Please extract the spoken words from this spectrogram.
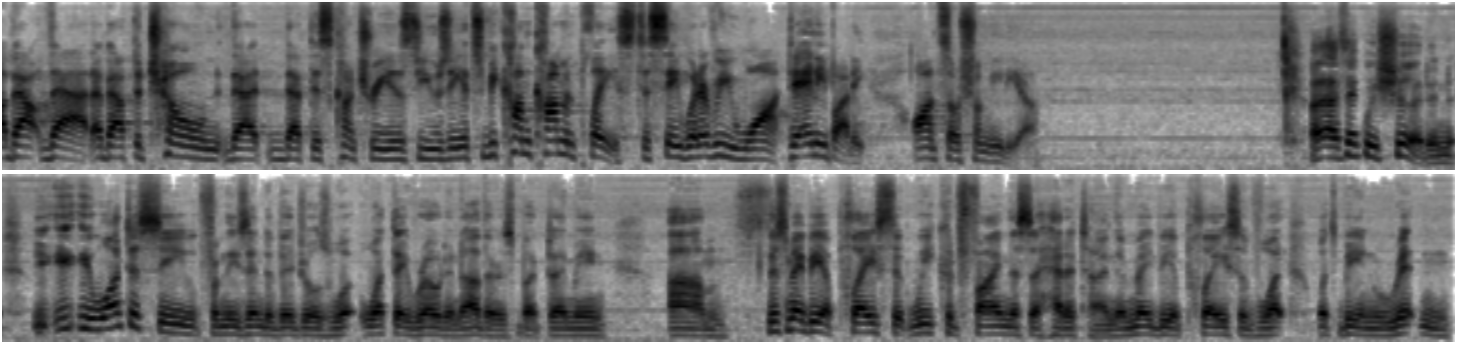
about that, about the tone that, that this country is using? It's become commonplace to say whatever you want to anybody on social media. I think we should. And you, you want to see from these individuals what, what they wrote in others, but I mean, um, this may be a place that we could find this ahead of time. There may be a place of what, what's being written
